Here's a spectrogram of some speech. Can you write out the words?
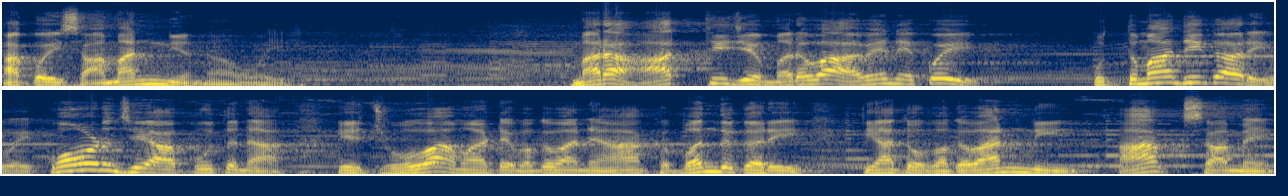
આ કોઈ સામાન્ય ન હોય. મારા હાથથી જે મરવા આવે ને કોઈ ઉત્તમાધિકારી હોય. કોણ છે આ પૂતના? એ જોવા માટે ભગવાને આંખ બંધ કરી, ત્યાં તો ભગવાનની આંખ સામે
